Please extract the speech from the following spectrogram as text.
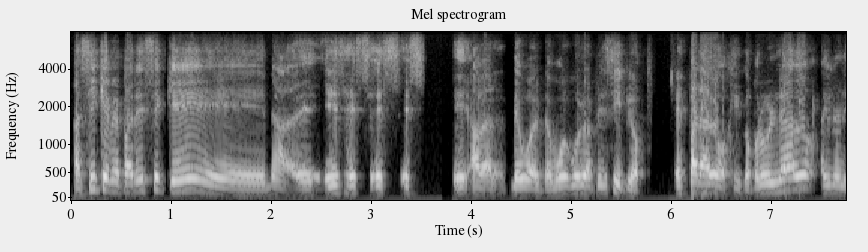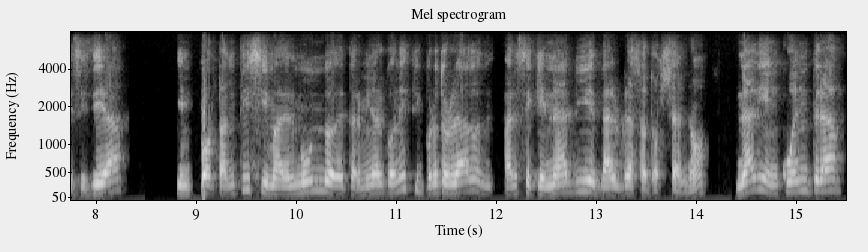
Así que me parece que, nada, es, es, eh, a ver, de vuelta, vuelvo al principio, es paradójico. Por un lado, hay una necesidad importantísima del mundo de terminar con esto y por otro lado, parece que nadie da el brazo a torcer, ¿no? Nadie encuentra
